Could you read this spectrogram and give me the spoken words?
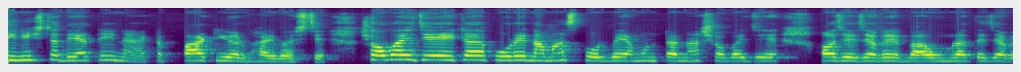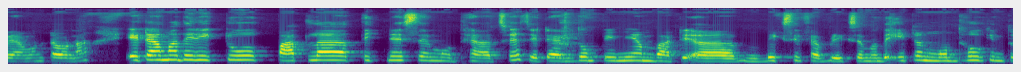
জিনিসটা দেয়াতেই না একটা পার্টিয়ার ভাইব আসছে। সবাই যে এটা পরে নামাজ পড়বে এমনটা না, সবাই যে হজে যাবে বা উমরাতে যাবে এমনটাও না। এটা আমাদের একটু পাতলা থিকনেস এর মধ্যে আছে, যেটা একদম প্রিমিয়াম বাটি বেক্সি ফ্যাব্রিক্স এর মধ্যে। এটার মধ্যেও কিন্তু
